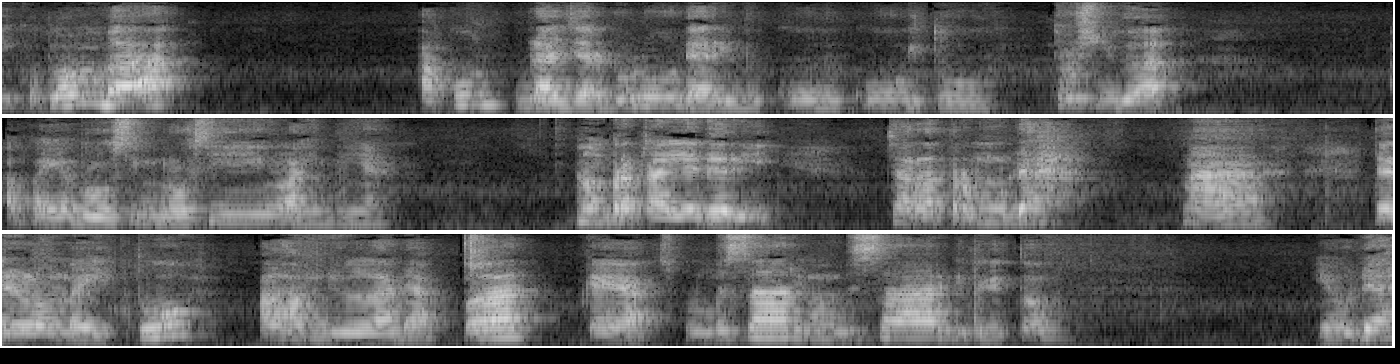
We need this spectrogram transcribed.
ikut lomba aku belajar dulu dari buku-buku gitu. Terus juga apa ya browsing browsing lah intinya. Memperkaya dari cara termudah. Nah dari lomba itu alhamdulillah dapet kayak 10 besar 5 besar gitu gitu ya udah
